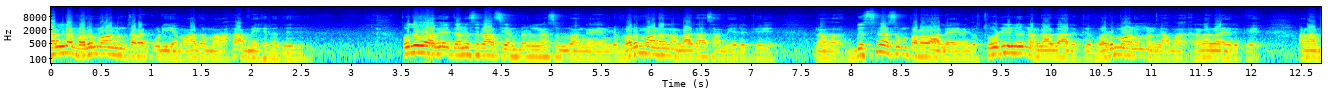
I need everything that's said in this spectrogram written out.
நல்ல வருமானம் தரக்கூடிய மாதமாக அமைகிறது. பொதுவாகவே தனுசு ராசி அன்பர்கள் என்ன சொல்லுவாங்க எனக்கு வருமானம் நல்லா தான் சாமி இருக்குது நம்ம பிஸ்னஸும் பரவாயில்ல எனக்கு தொழிலும் நல்லா தான் இருக்குது வருமானம் நல்லா நல்லா தான் இருக்குது ஆனால்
